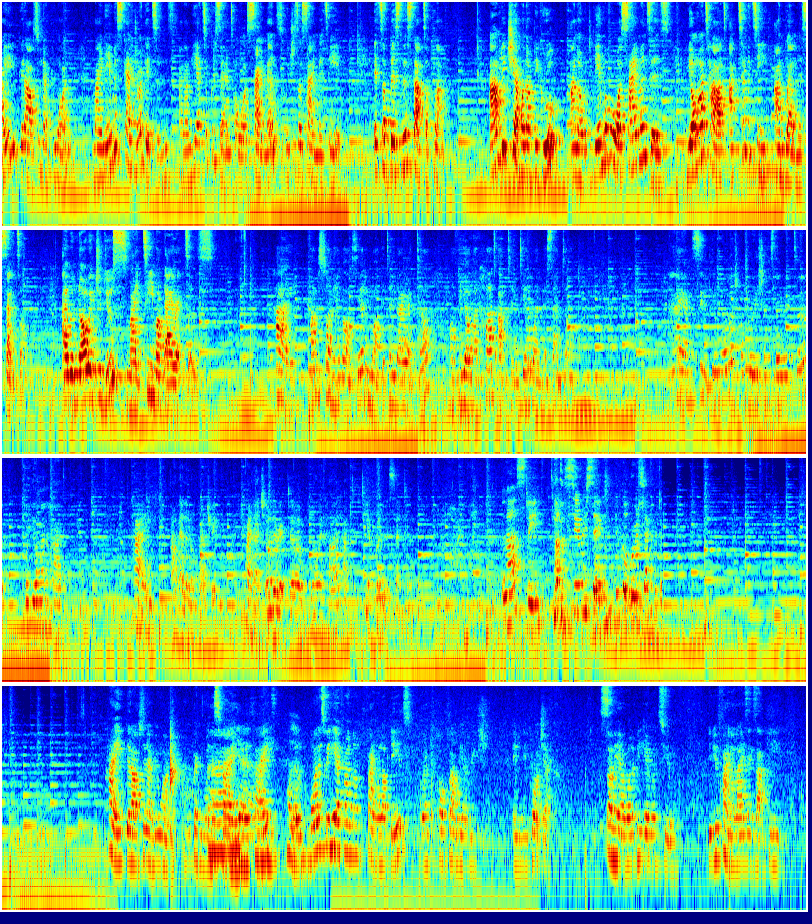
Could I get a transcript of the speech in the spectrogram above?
Good afternoon, everyone. My name is Kendra Gittins, and I'm here to present our assignment, which is Assignment A. It's a business starter plan. I'm the chairman of the group, and our, the name of our assignment is Young at Heart Activity and Wellness Center. I will now introduce my team of directors. Hi, I'm Sonia Garcia, the Marketing Director of Young at Heart Activity and Wellness Center. Hi, I'm Cynthia Walsh, Operations Director for Young at Heart. Hi, I'm Eleanor Patrick, Financial Director of Young at Heart Activity and Wellness Center. Lastly, I'm Siri Singh, the Corporate Secretary. Hi, good afternoon, everyone. I hope everyone is fine. Yes, hi. Right? Hello. More or less, we're here from the final updates, where how far we have reached in the project. Sonia, I want to begin with you. Did you finalize exactly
